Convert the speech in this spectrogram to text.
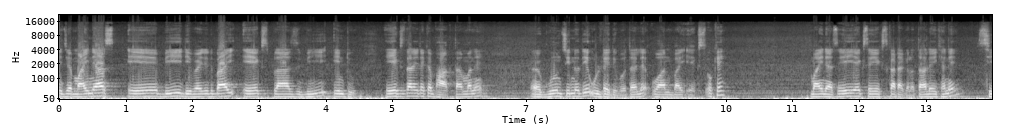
এই যে minus A B divided by X plus B into X দ্বারা এটাকে ভাগ, তার মানে গুণ চিহ্ন দিয়ে উল্টাই দিব, তাহলে one by X okay minus এই এক্স এই এক্স কাটা গেল, তাহলে এখানে সি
